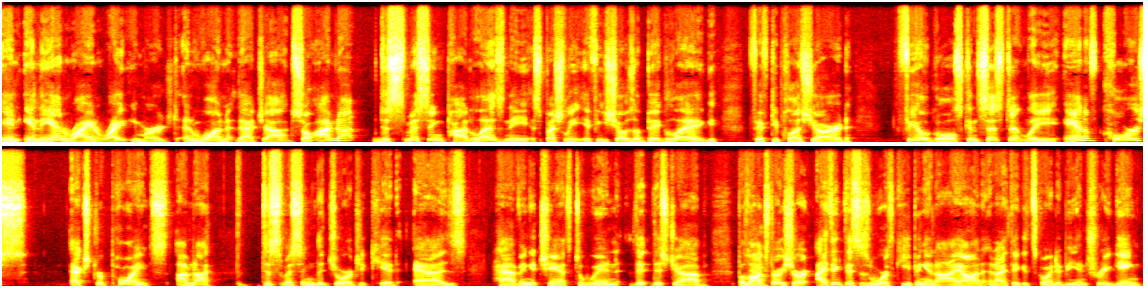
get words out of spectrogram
And in the end ryan wright emerged and won that job. So i'm not dismissing podlesny especially if he shows a big leg 50 plus yard field goals consistently. And of course extra points. I'm not dismissing the georgia kid as having a chance to win th- this job. But long story short, I think this is worth keeping an eye on, and I think it's going to be intriguing.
